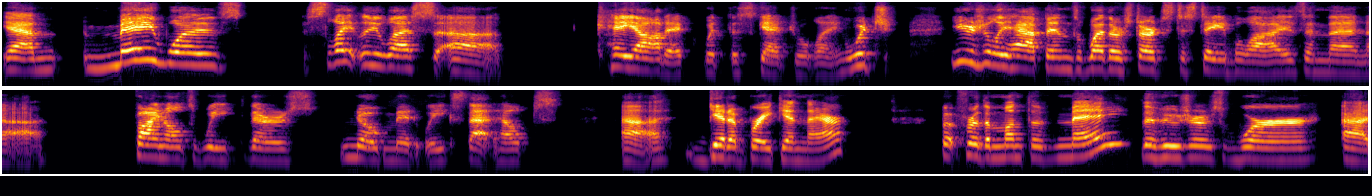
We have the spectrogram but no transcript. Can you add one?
yeah, May was slightly less uh, chaotic with the scheduling, which usually happens. Weather starts to stabilize, and then uh, finals week there's no midweeks. That helps uh, get a break in there. But for the month of May, the Hoosiers were uh,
